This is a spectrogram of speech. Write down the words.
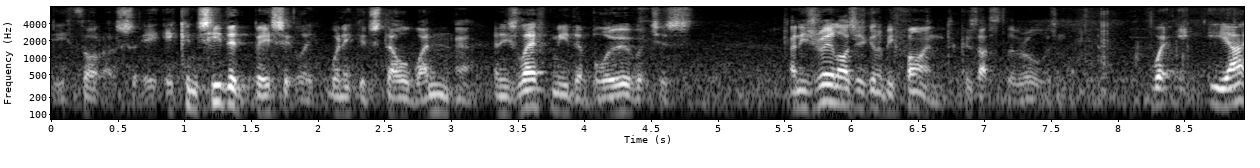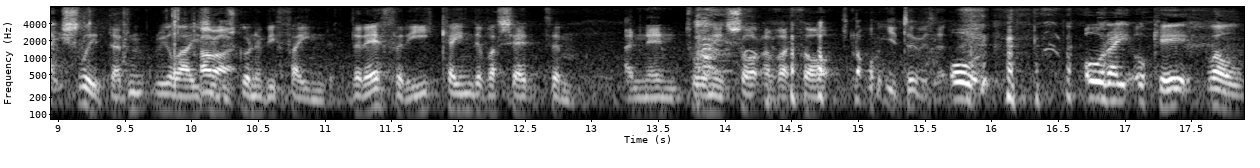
he thought was- he he conceded basically when he could still win, Yeah. and he's left me the blue, which is And he's realised he's going to be fined because that's the rule, isn't it? well, he- he actually didn't realise All he was right. going to be fined. The referee kind of a said to him, and then Tony sort of I thought. It's not what you do, is it? oh, all right, okay. Well,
